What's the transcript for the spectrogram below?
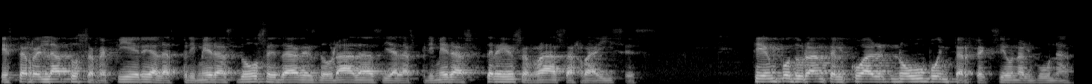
Este relato se refiere a las primeras dos edades doradas y a las primeras tres razas raíces, tiempo durante el cual no hubo imperfección alguna.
